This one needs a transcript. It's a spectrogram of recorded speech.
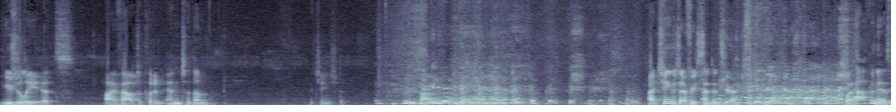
Usually it's, I vow to put an end to them. I changed it. Uh, I changed every sentence here. what happened is,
